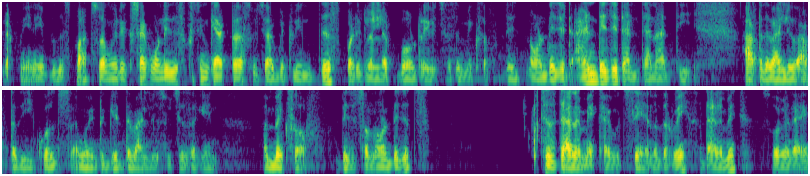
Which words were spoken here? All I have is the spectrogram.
let me enable this part. So I'm going to extract only the 16 characters which are between this particular left boundary, which is a mix of non-digit and digit, and then at the after the value after the equals, I'm going to get the values, which is again a mix of digits or non-digits, which is dynamic. I would say another way. So dynamic. So when I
